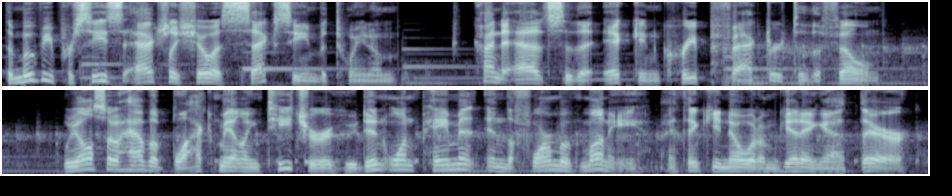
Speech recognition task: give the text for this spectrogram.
The movie proceeds to actually show a sex scene between them, kinda adds to the ick and creep factor to the film. We also have a blackmailing teacher who didn't want payment in the form of money. I think you know what I'm getting at there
